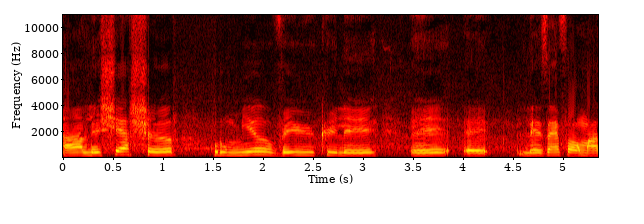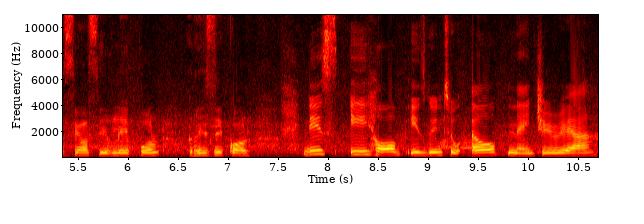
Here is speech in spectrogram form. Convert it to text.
hein, les chercheurs pour mieux véhiculer et les informations sur les pôles rizicoles. This e-hub is going to help Nigeria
